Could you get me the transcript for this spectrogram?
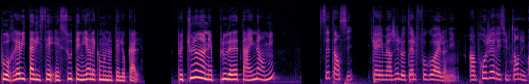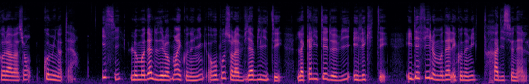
pour revitaliser et soutenir les communautés locales. Peux-tu nous donner plus de détails, Naomi? C'est ainsi qu'a émergé l'hôtel Fogo Island Inn, un projet résultant d'une collaboration communautaire. Ici, le modèle de développement économique repose sur la viabilité, la qualité de vie et l'équité. Il défie le modèle économique traditionnel.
